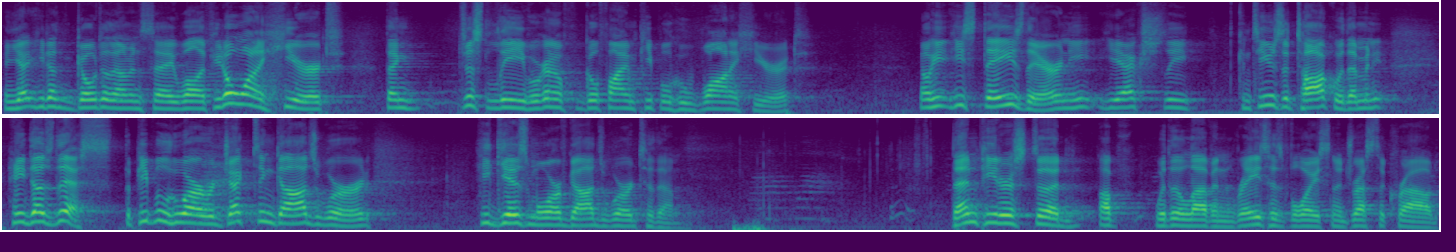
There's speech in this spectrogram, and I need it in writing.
And yet he doesn't go to them and say, well, if you don't want to hear it, then just leave. We're going to go find people who want to hear it. No, he, he stays there and he, he actually continues to talk with them. And he, and he does this the people who are rejecting God's word, he gives more of God's word to them. Then Peter stood up with the eleven, raised his voice, and addressed the crowd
